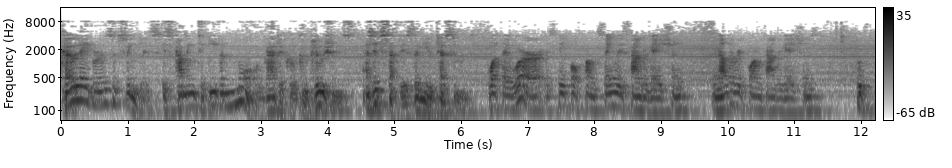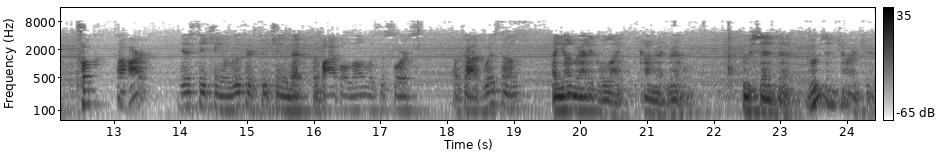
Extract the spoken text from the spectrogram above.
co-laborers of Zwingli's is coming to even more radical conclusions as it studies the New Testament. What they were is people from Zwingli's congregation and other Reformed congregations who took to heart his teaching and Luther's teaching that the Bible alone was the source of God's wisdom. A young radical like Conrad Grebel, who said, uh, who's in charge here?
